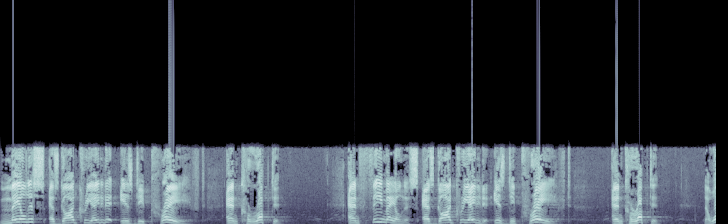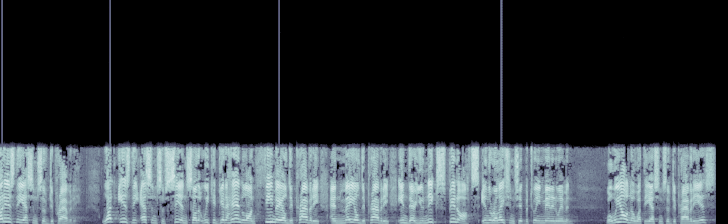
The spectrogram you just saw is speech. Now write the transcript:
Maleness, as God created it, is depraved and corrupted. And femaleness, as God created it, is depraved and corrupted. Now, what is the essence of depravity? What is the essence of sin so that we could get a handle on female depravity and male depravity in their unique spin offs in the relationship between men and women? Well, we all know what the essence of depravity is.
